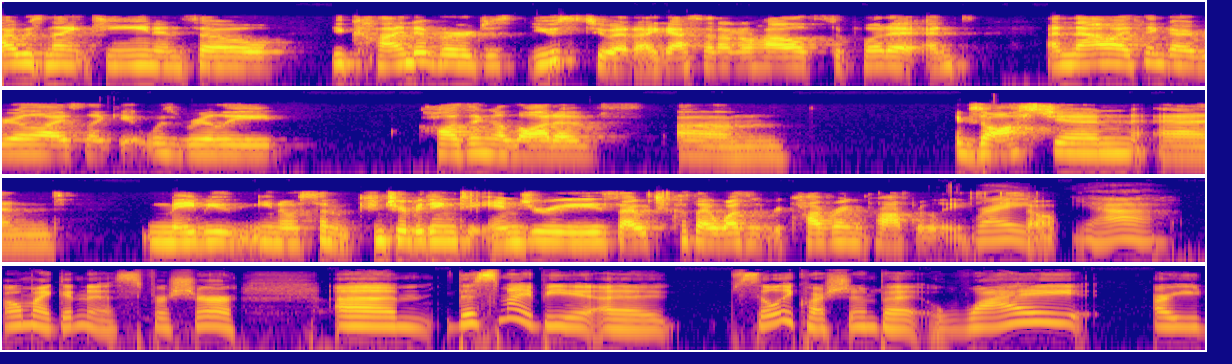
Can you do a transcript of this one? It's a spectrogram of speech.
I was 19. And so you kind of are just used to it, I guess. I don't know how else to put it. And, and now I think I realized like it was really causing a lot of um, exhaustion and, maybe you know some contributing to injuries I because I wasn't recovering properly. Right. So. Yeah. Oh my goodness, for sure. Um, this might be a silly question, but why are you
